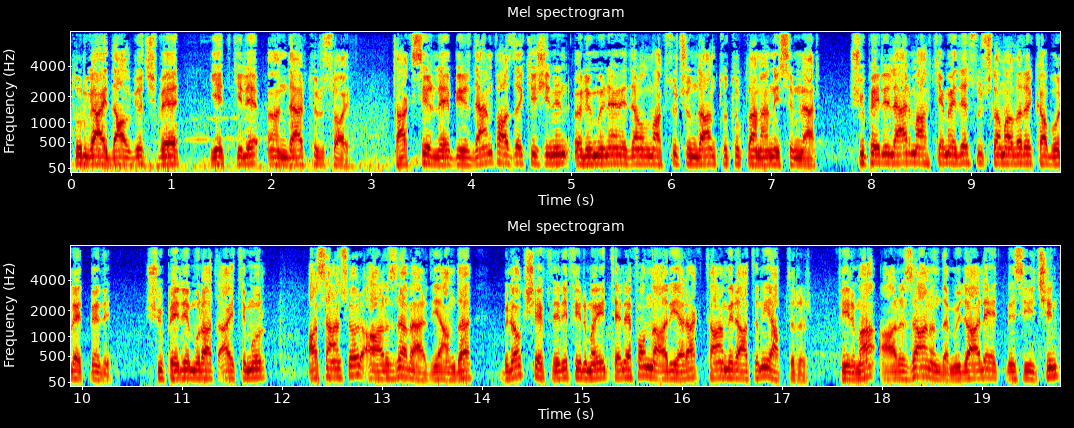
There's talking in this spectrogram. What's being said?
Turgay Dalgıç ve yetkili Önder Türsoy. Taksirle birden fazla kişinin ölümüne neden olmak suçundan tutuklanan isimler. Şüpheliler mahkemede suçlamaları kabul etmedi. Şüpheli Murat Aytimur, asansör arıza verdiği anda blok şefleri firmayı telefonla arayarak tamiratını yaptırır. Firma arıza anında müdahale etmesi için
